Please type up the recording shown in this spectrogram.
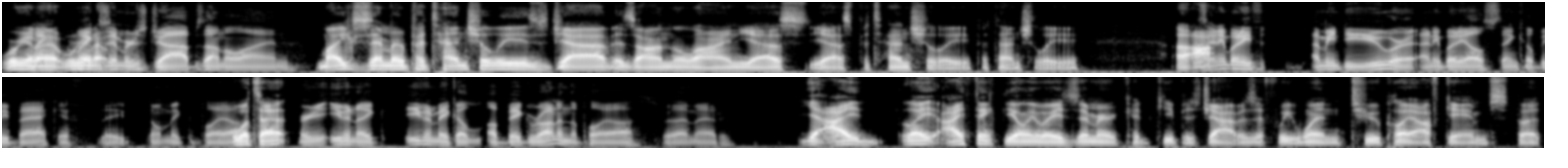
We're gonna. Mike, we're Mike gonna. Zimmer's job's on the line. Mike Zimmer potentially his job is on the line. Yes, yes, potentially, potentially. Uh, Does anybody I mean, do you or anybody else think he'll be back if they don't make the playoffs? What's that? Or even like even make a, a big run in the playoffs for that matter? Yeah, I like. I think the only way Zimmer could keep his job is if we win two playoff games, but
